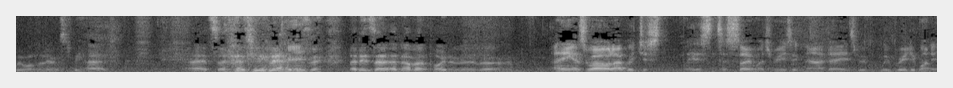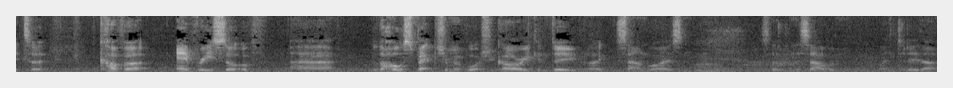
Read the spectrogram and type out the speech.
we want the lyrics to be heard. Uh, it's a, you know, it's a, that is a, another point of it. Um, I think as well, like we just we listen to so much music nowadays. We, we really wanted to cover every sort of uh, the whole spectrum of what Shikari can do, like sound wise. And Mm. So this album went to do that.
